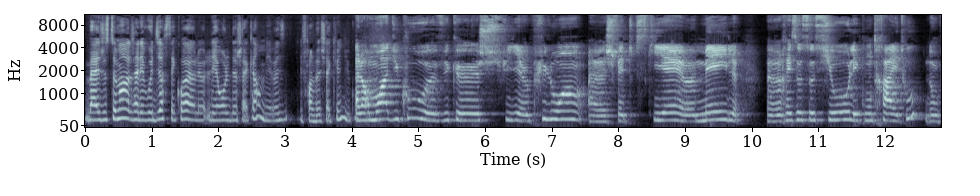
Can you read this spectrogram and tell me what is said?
Bah justement, j'allais vous dire c'est quoi le- les rôles de chacun, mais vas-y, enfin de chacune du coup. Alors moi, du coup, euh, vu que je suis euh, plus loin, euh, je fais tout ce qui est euh, mail, euh, réseaux sociaux, les contrats et tout. Donc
